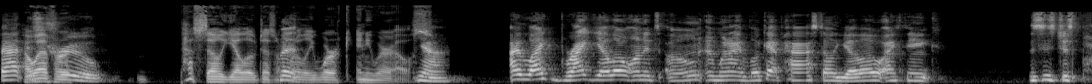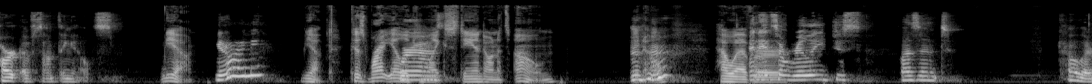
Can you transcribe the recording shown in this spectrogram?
That is However, true. Pastel yellow doesn't But- really work anywhere else. Yeah. I like bright yellow on its own, and when I look at pastel yellow, I think this is just part of something else. Yeah. You know what I mean? Yeah, because bright yellow can like stand on its own. You Mhm. know. However, And it's a really just pleasant color.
